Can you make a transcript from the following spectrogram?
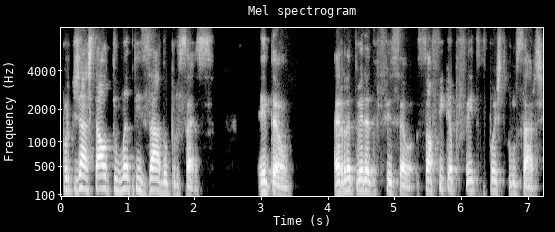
porque já está automatizado o processo. Então, a ratoeira de perfeição só fica perfeito depois de começares.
